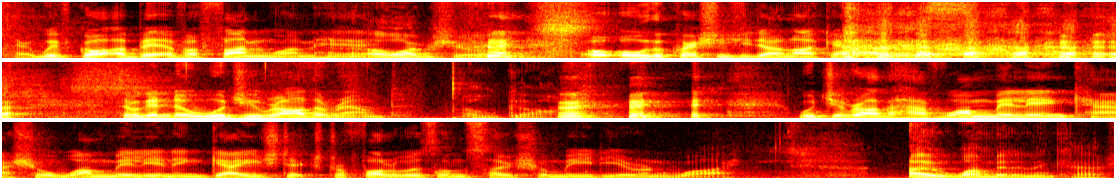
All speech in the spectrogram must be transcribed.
Okay, we've got a bit of a fun one here. Oh, I'm sure. all, all the questions you don't like are so we're going to do a would you rather round. Oh, God. Would you rather have 1 million cash or 1 million engaged extra followers on social media and why? Oh, one million in cash.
